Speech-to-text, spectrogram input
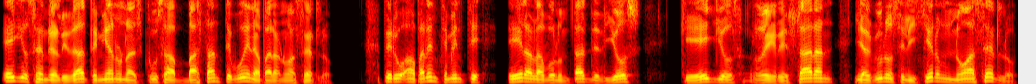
ellos en realidad tenían una excusa bastante buena para no hacerlo. Pero aparentemente era la voluntad de Dios que ellos regresaran y algunos eligieron no hacerlo.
